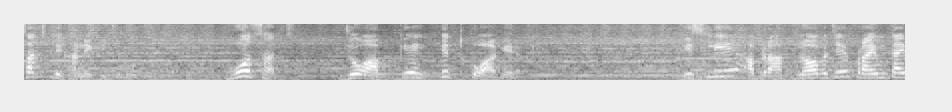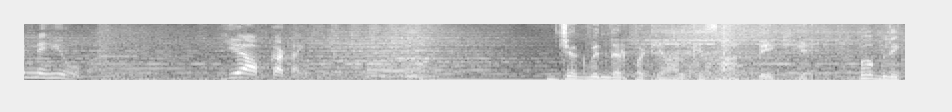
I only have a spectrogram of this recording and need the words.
सच दिखाने की ज़रूरत है। वो सच जो आपके हित को आगे रखे। इसलिए अब रात नौ बजे प्राइम टाइम नहीं होगा। ये आपका टाइम है। जगविंदर पटियाल के साथ देखिए पब्लिक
